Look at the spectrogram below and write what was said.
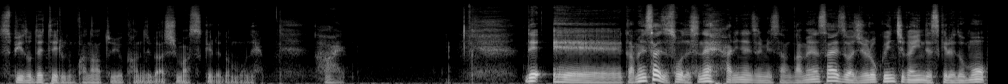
スピード出てるのかなという感じがしますけれどもね。はい。で、えー、画面サイズそうですね。ハリネズミさん、画面サイズは16インチがいいんですけれども、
